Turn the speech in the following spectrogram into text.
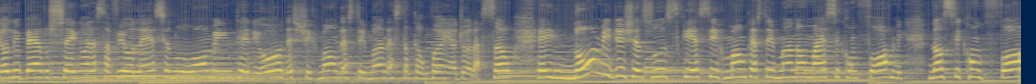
eu libero, Senhor, essa violência no homem interior deste irmão, desta irmã, nesta campanha de oração. Em nome de Jesus, que esse irmão, que esta irmã não mais se conforme, não se conforme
